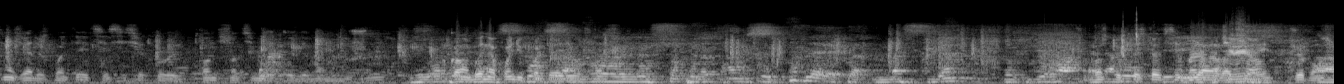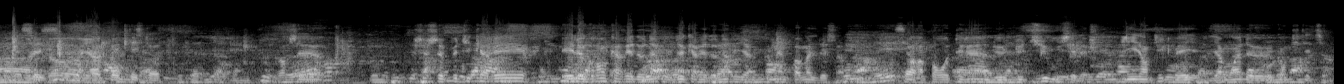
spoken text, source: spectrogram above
Haut-de-France vient de pointer, et celle-ci se trouve 30 cm devant le bouchon. Encore un bon appoint du pointeur de France Je pense que Christophe à va tirer, tirer. hein. Je pense Ah, que c'est il y a fait Christophe. C'est- Sur ce petit carré et le grand carré d'honneur, les deux carrés d'honneur, il y a quand même pas mal de sable. démarrées. Par rapport au terrain du, du dessus où c'est le- l'identique, mais il y a moins de quantité de sable.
